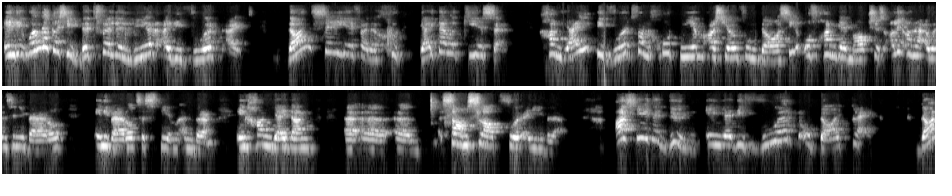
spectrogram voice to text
En die oomblik as jy dit vir hulle leer uit die woord uit, dan sê jy vir hulle, "Goed, jy het nou 'n keuse. Gaan jy die woord van God neem as jou fondasie of gaan jy maak soos al die ander ouens in die wêreld en die wêreldstelsel inbring en gaan jy dan 'n uh, 'n uh, 'n uh, saam slaap voor 'n huwelik?" As jy dit doen en jy die woord op daai plek, dan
